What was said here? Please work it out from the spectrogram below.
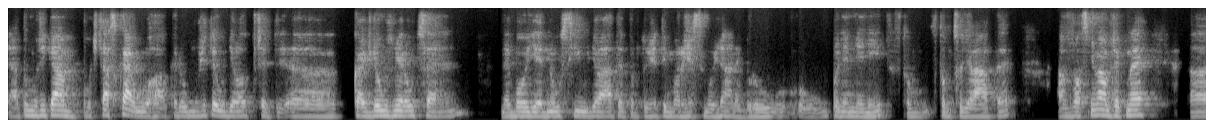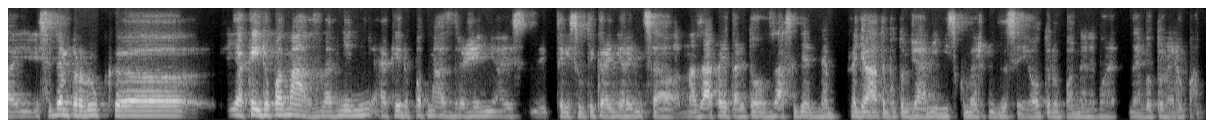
já tomu říkám, počtářská úloha, kterou můžete udělat před uh, každou změnou cen, nebo jednou si ji uděláte, protože ty marže se možná nebudou úplně měnit v tom, v tom co děláte. A vlastně vám řekne, jestli ten produkt, e, jaký dopad má zlevnění a jaký dopad má zdražení a které jsou ty krajní hranice. A na základě tady toho v zásadě ne, neděláte potom žádný výzkum, řeknete si, jo, to dopadne nebo, ne, nebo to nedopadne.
